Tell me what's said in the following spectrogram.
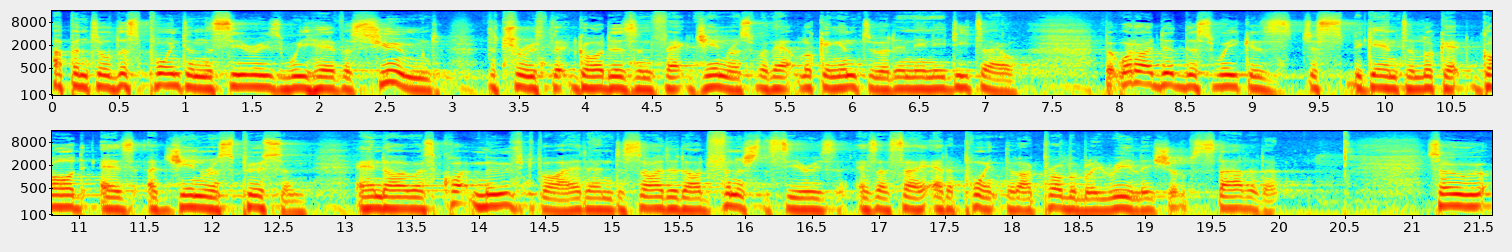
Up until this point in the series, we have assumed the truth that God is, in fact, generous without looking into it in any detail. But what I did this week is just began to look at God as a generous person, and I was quite moved by it and decided I'd finish the series, as I say, at a point that I probably really should have started it. So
